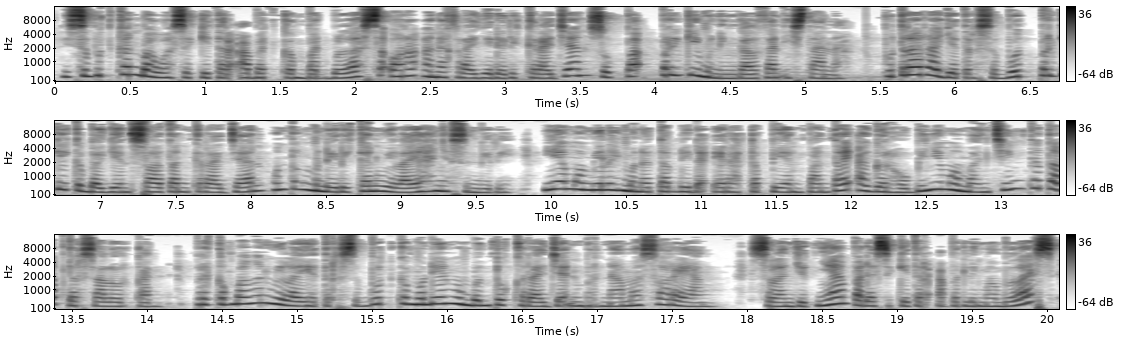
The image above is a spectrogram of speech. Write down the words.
Disebutkan bahwa sekitar abad ke-14 seorang anak raja dari kerajaan Supa pergi meninggalkan istana. Putra raja tersebut pergi ke bagian selatan kerajaan untuk mendirikan wilayahnya sendiri. Ia memilih menetap di daerah tepian pantai agar hobinya memancing tetap tersalurkan. Perkembangan wilayah tersebut kemudian membentuk kerajaan bernama Soreang. Selanjutnya, pada sekitar abad 15,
